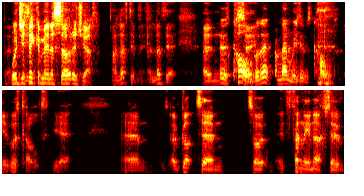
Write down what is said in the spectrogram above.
But What'd you think of Minnesota, Jeff? I loved it, mate. I loved it. Um, It was cold, so- wasn't it? From memories, it was cold. It was cold, yeah. Um, I've got um, so funnily enough, so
